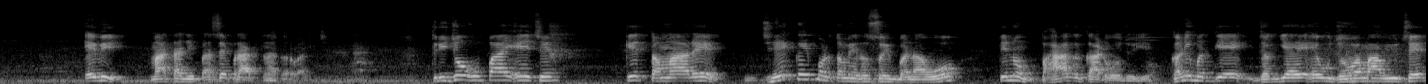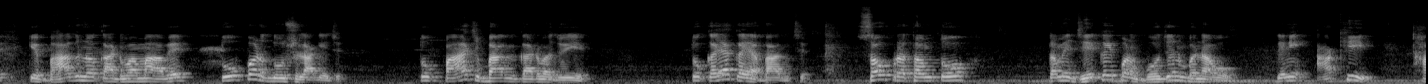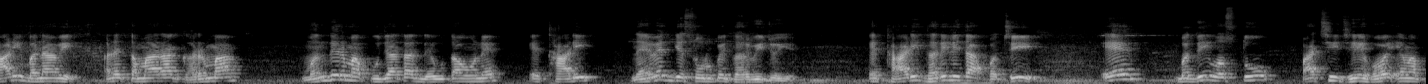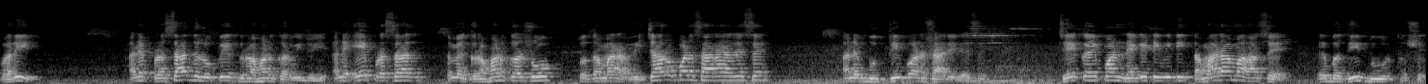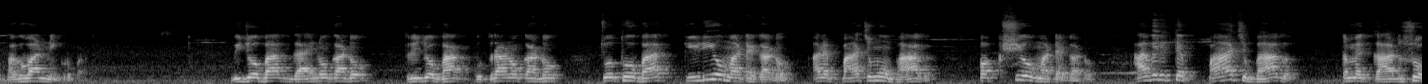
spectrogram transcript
એવી માતાજી પાસે પ્રાર્થના કરવાની છે. ત્રીજો ઉપાય એ છે કે તમારે જે કંઈ પણ તમે રસોઈ બનાવો, તેનો ભાગ કાઢવો જોઈએ. ઘણી બધી જગ્યાએ એવું જોવામાં આવ્યું છે કે ભાગ ન કાઢવામાં આવે તો પણ દોષ લાગે છે. તો પાંચ ભાગ કાઢવા જોઈએ. તો કયા કયા ભાગ છે? સૌ પ્રથમ તો તમે જે કંઈ પણ ભોજન બનાવો, તેની આખી થાળી બનાવી અને તમારા ઘરમાં મંદિરમાં પૂજાતા દેવતાઓને એ થાળી નૈવેદ્ય સ્વરૂપે ધરવી જોઈએ. એ થાળી ધરી લીધા પછી એ બધી વસ્તુ પાછી જે હોય એમાં ભરી અને પ્રસાદ રૂપે ગ્રહણ કરવી જોઈએ. અને એ પ્રસાદ તમે ગ્રહણ કરશો તો તમારા વિચારો પણ સારા રહેશે અને બુદ્ધિ પણ સારી રહેશે. જે કંઈ પણ નેગેટિવિટી તમારામાં હશે એ બધી દૂર થશે. ભગવાનની કૃપાથી. બીજો ભાગ ગાયનો કાઢો, ત્રીજો ભાગ કૂતરાનો કાઢો ચોથો ભાગ કીડીઓ માટે કાઢો અને પાંચમો ભાગ પક્ષીઓ માટે કાઢો. આવી રીતે પાંચ ભાગ તમે કાઢશો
